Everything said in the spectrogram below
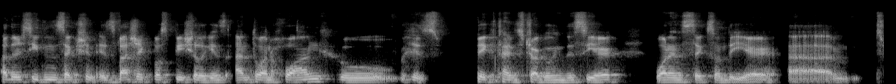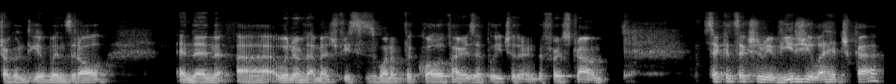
Other seed in the section is Vasek Pospisil against Antoine Hoang, who is big time struggling this year, one and six on the year, um, struggling to get wins at all. And then uh, winner of that match faces one of the qualifiers that play each other in the first round. Second section, we have Jiří Lehečka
